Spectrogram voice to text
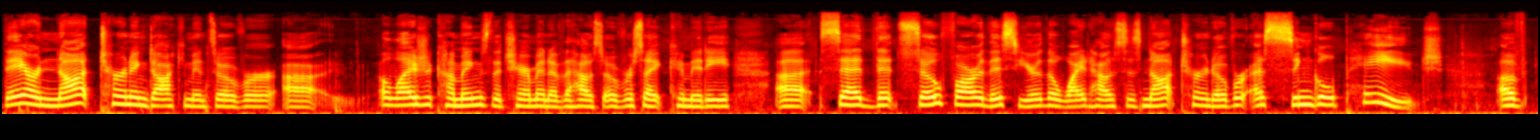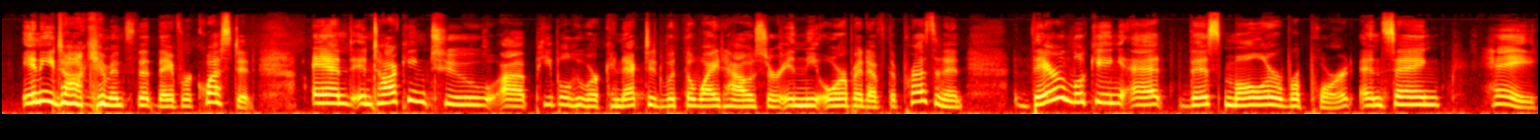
They are not turning documents over. Uh, Elijah Cummings, the chairman of the House Oversight Committee, uh, said that so far this year, the White House has not turned over a single page of any documents that they've requested. And in talking to uh, people who are connected with the White House or in the orbit of the president, they're looking at this Mueller report and saying, hey,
